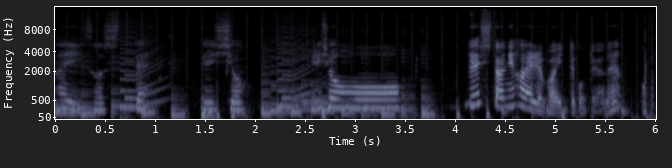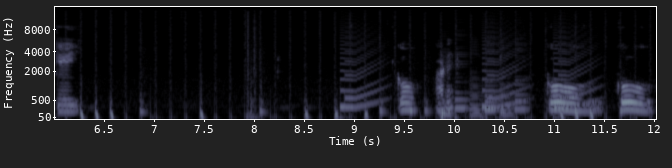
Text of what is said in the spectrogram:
はい、そして、よいしょ。よいしょーで、下に入ればいいってことやね。オッケー。ゴー、あれ？ゴー、ゴー。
